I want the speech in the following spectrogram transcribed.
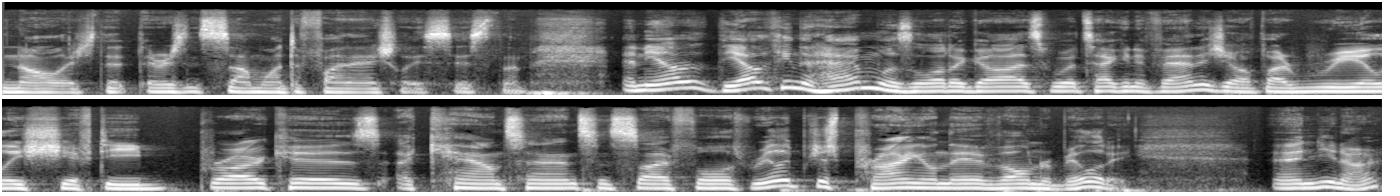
knowledge that there isn't someone to financially assist them. And the other the other thing that happened was a lot of guys were taken advantage of by really shifty brokers, accountants, and so forth, really just preying on their vulnerability. And you know,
